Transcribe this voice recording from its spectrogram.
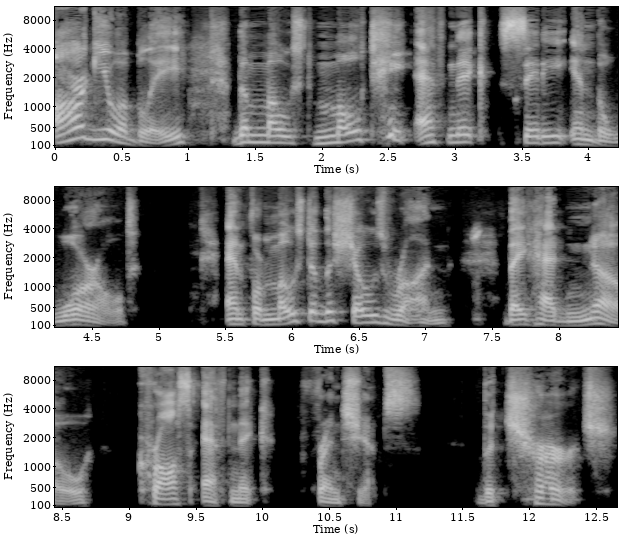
arguably the most multi ethnic city in the world. And for most of the show's run, they had no cross ethnic friendships. The church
